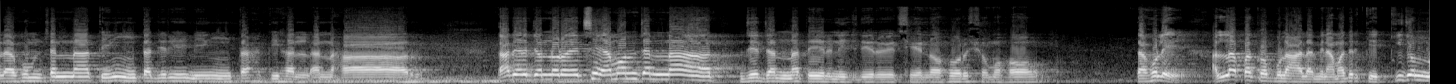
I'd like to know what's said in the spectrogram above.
লাহুম জান্নাতিন তাজরি তাহতিহাল আনহার। তাদের জন্য রয়েছে এমন জান্নাত, যে জান্নাতের নিচ দিয়ে রয়েছে নহর সমূহ। তাহলে আল্লাহ পাক রব্বুল আলামিন আমাদেরকে কি জন্য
